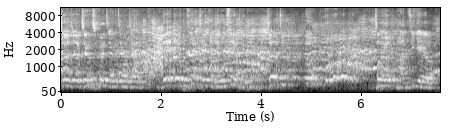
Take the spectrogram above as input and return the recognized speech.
저, 저, 저, 저, 저, 저, 저. 내, 내 목소리가 제일 커. 내 목소리가 제일 커. 저, 저, 저. 저희 반칙이에요.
